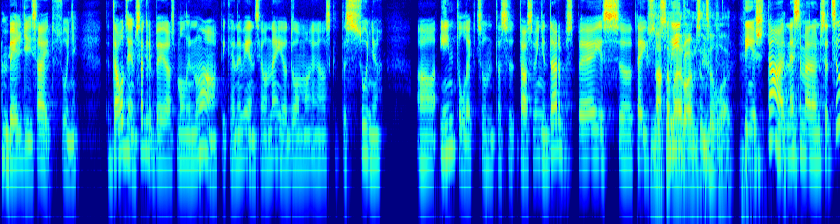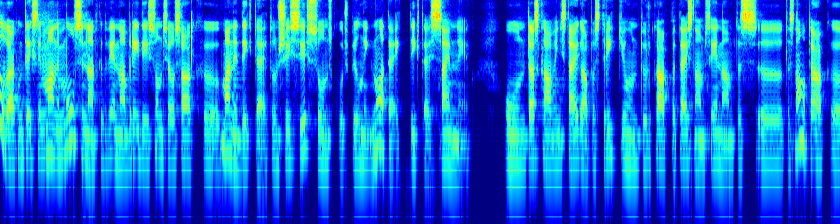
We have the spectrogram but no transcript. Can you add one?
Beļģijas aitu suņi. Tad daudziem sagribējās Malinoā, tikai neviens jau neiedomājās, ka tas suņa uh, intelekts un tas, tās viņa darba spējas uh, te jūs sākat nesamērojams ar cilvēku. Tieši tā, ir nesamērojams ar cilvēku. Un, teiksim, mani mulsināt, kad vienā brīdī suns jau sāk mani diktēt, un šis ir suns, kurš pilnīgi noteikti diktēs saimnieku. Un tas, kā viņi staigā pa striķi un tur kāp pa taisnām sienām, tas, eh, tas nav tā, ka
